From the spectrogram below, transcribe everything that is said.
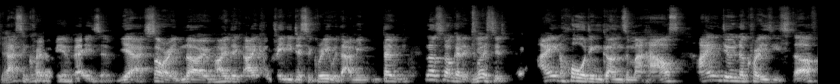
That's incredibly invasive. Yeah, sorry, no, I, I completely disagree with that. I mean, don't, let's not get it twisted. I ain't hoarding guns in my house. I ain't doing the crazy stuff.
